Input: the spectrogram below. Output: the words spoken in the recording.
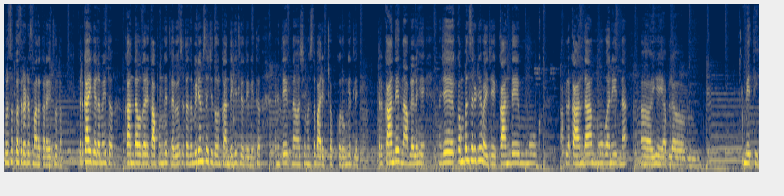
थोडंसं कचरटच मला करायचं होतं. तर काय केलं मी इथं? कांदा वगैरे कापून घेतला व्यवस्थित. असं मीडियम साईजचे दोन कांदे घेतले होते मी इथं. आणि ते ना असे मस्त बारीक चॉप करून घेतले. तर कांदे ना आपल्याला हे म्हणजे कंपल्सरी ठेवायचे. कांदे मूग आपला कांदा मूग आणि ना हे आपलं मेथी.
